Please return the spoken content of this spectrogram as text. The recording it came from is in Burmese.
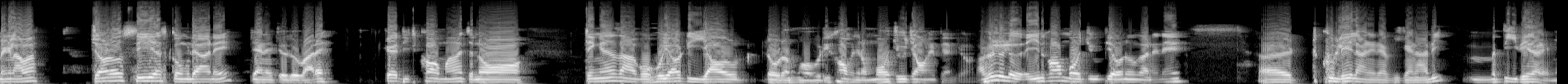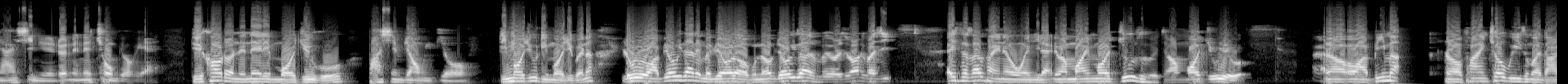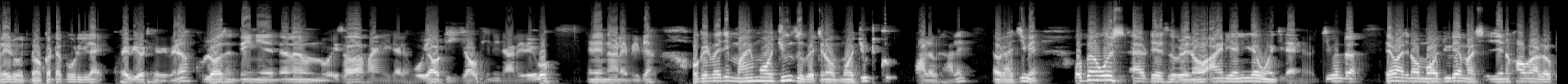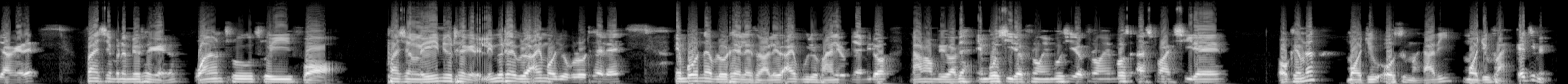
မင်္ဂလာပါကျွန်တော်တို့ CS ကွန်ပျူတာနဲ့ပြန်လည်ကြိုဆိုပါရစေကဲဒီတစ်ခေါက်မှာကျွန်တော်တင်ငန်းစာကိုဟိုရောက်တီရောက်လို့တော့မဟုတ်ဘူးဒီတစ်ခေါက်မှာကျွန်တော် module ကြောင်းလေးပြန်ပြောဘာဖြစ်လို့လဲအရင်တစ်ခေါက် module ပြောတော့ကနည်းနည်းအဲတစ်ခုလေးလာနေတဲ့ vegan တာဒီမတိသေးတာတွေအများကြီးရှိနေတဲ့အတွက်နည်းနည်းခြုံပြောခဲ့ရတယ်ဒီတစ်ခေါက်တော့နည်းနည်းလေး module ကိုဘာရှင်းပြောင်းပြီးပြောဒီ module ဒီ module ပဲနော်လို့ဟာပြောပြီးသားတယ်မပြောတော့ဘူးနော်ပြောပြီးသားတယ်မပြောတော့ကျွန်တော်ဒီမှာကြည့် exercise file နဲ့ဝင်ကြည့်လိုက်ဒီမှာ my module ဆိုပြီးကျွန်တော် module တွေကိုအဲ့တော့ဟိုပြီးမှ တော့ file ချုပ်ပြီးဆိုမှဒါလေးတို့ကျွန်တော် category လိုက်ခွဲပြီးတော့ထည့်ပေးမယ်နော်ခုလောဆန်တင်နေတဲ့တန်းတန်းလို့ exercise file လေးတွေလည်းဟိုရောက်ဒီရောက်ဖြစ်နေတာလေးတွေကိုနည်းနည်းနားလည်ပေးဗျာ okay ဒီမှာကြည့် my module ဆိုပြီးကျွန်တော် module တစ်ခုဘာလုပ်ထားလဲလောက်ထားကြည့်မယ် open with edit ဆိုပြီးတော့ idea လေးနဲ့ဝင်ကြည့်လိုက်မယ်ကြည့်မယ်ဒီမှာကျွန်တော် module ထဲမှာအရင်တစ်ခေါက်ကလုပ်ပြခဲ့တယ် function ဘယ်နှမျိုးထည့်ခဲ့လဲ1 2 3 4 function ၄မျိုးထည့်ခဲ့တယ်၄မျိုးထည့်ပြီးတော့အဲ့ module ဘယ်လိုထည့်လဲ import နဲ့ဘယ်လိုထည့်လဲဆိုတာလေးကိုအဲ့ video file လေးကိုပြန်ပြီးတော့နားထောင်ပေးပါဗျ import ရှိတယ် from import ရှိတယ် from import s5 ရှိတယ် okay မလား module အုပ်စုမှာဒါဒီ module file ကဲကြည့်မယ်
